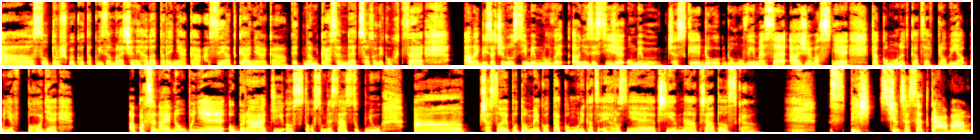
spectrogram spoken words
a jsou trošku jako takový zamračený, hele, tady nějaká Aziatka, nějaká Větnamka sem jde, co to jako chce ale když začnu s nimi mluvit a oni zjistí, že umím česky, do, domluvíme se a že vlastně ta komunikace probíhá úplně v pohodě a pak se najednou úplně obrátí o 180 stupňů a časově potom jako ta komunikace je hrozně příjemná, přátelská. Spíš s čím se setkávám,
